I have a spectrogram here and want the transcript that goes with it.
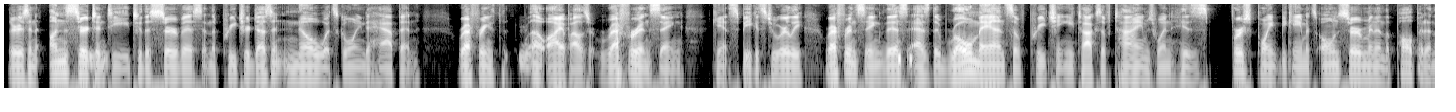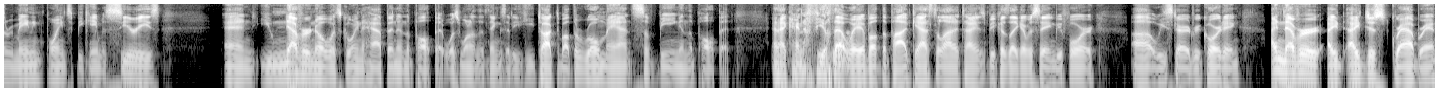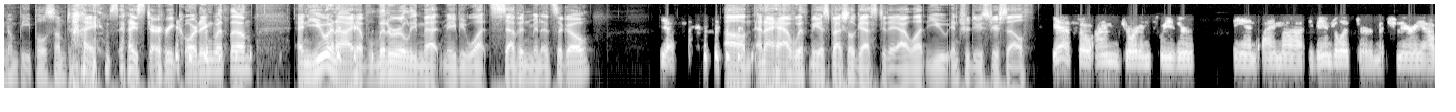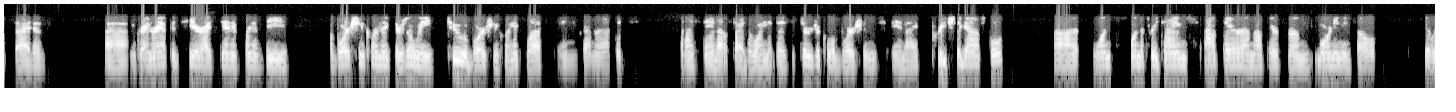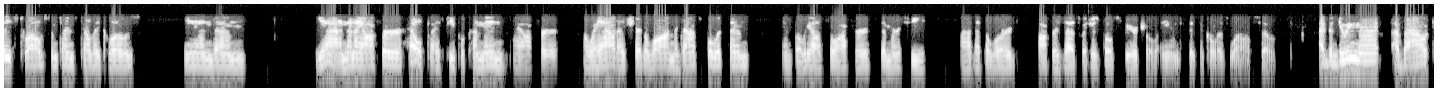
There is an uncertainty to the service, and the preacher doesn't know what's going to happen. Referring, hmm. oh, I apologize. Referencing, can't speak, it's too early. Referencing this as the romance of preaching. He talks of times when his first point became its own sermon in the pulpit, and the remaining points became a series. And you never know what's going to happen in the pulpit, was one of the things that he, he talked about the romance of being in the pulpit. And I kind of feel that way about the podcast a lot of times because, like I was saying before uh, we started recording, I never, I, I just grab random people sometimes and I start recording with them. And you and I have literally met maybe what, seven minutes ago? Yes. um, and I have with me a special guest today. I'll let you introduce yourself. Yeah, so I'm Jordan Sweezer, and I'm an evangelist or missionary outside of uh, Grand Rapids here. I stand in front of the abortion clinic. There's only two abortion clinics left in Grand Rapids, and I stand outside the one that does the surgical abortions, and I preach the gospel uh, once, one to three times out there. I'm out there from morning until at least 12, sometimes till they close. And um, yeah, and then I offer help as people come in. I offer a way out. I share the law and the gospel with them, and but we also offer the mercy uh, that the Lord offers us, which is both spiritual and physical as well. So I've been doing that about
